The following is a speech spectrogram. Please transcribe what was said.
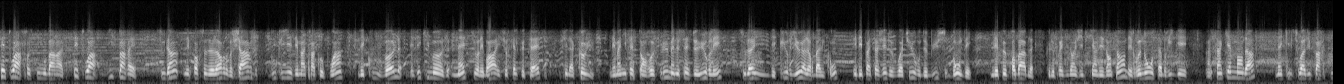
Tais-toi, Hosni Moubarak, tais-toi, disparaît. Soudain, les forces de l'ordre chargent, boucliers et matraques au poing, les coups volent, des échymoses naissent sur les bras et sur quelques têtes, c'est la cohue. Les manifestants refluent mais ne cessent de hurler sous l'œil des curieux à leur balcon et des passagers de voitures ou de bus bondés. Il est peu probable que le président égyptien les entende et renonce à briguer un cinquième mandat, mais qu'il soit du parti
